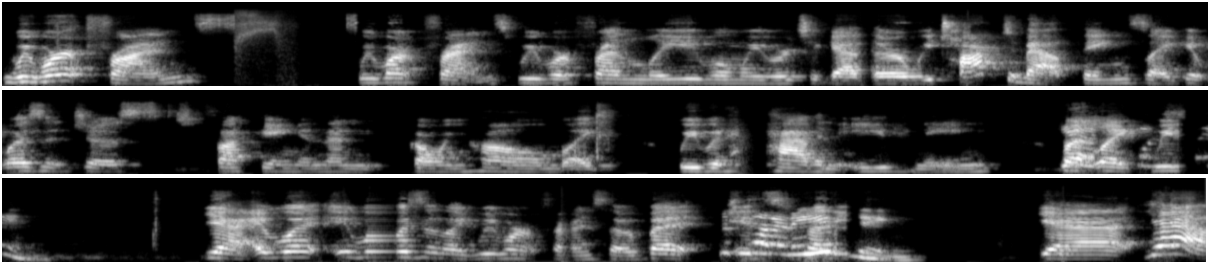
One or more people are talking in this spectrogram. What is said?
we weren't friends. We weren't friends. We were friendly when we were together. We talked about things like it wasn't just fucking and then going home. Like we would have an evening, but yeah, like we. Yeah, it was. It wasn't like we weren't friends though. But just it's an funny. evening yeah yeah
